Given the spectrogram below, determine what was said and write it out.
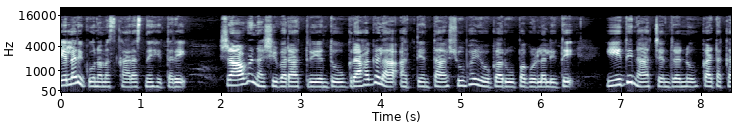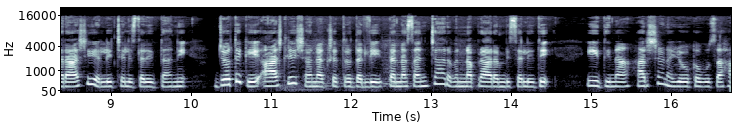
ಎಲ್ಲರಿಗೂ ನಮಸ್ಕಾರ ಸ್ನೇಹಿತರೆ. ಶ್ರಾವಣ ಶಿವರಾತ್ರಿಯಂದು ಗ್ರಹಗಳ ಅತ್ಯಂತ ಶುಭಯೋಗ ರೂಪಗೊಳ್ಳಲಿದೆ. ಈ ದಿನ ಚಂದ್ರನು ಕಟಕ ರಾಶಿಯಲ್ಲಿ ಚಲಿಸಲಿದ್ದಾನೆ. ಜೊತೆಗೆ ಆಶ್ಲೇಷ ನಕ್ಷತ್ರದಲ್ಲಿ ತನ್ನ ಸಂಚಾರವನ್ನು ಪ್ರಾರಂಭಿಸಲಿದೆ. ಈ ದಿನ ಹರ್ಷಣ ಯೋಗವು ಸಹ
